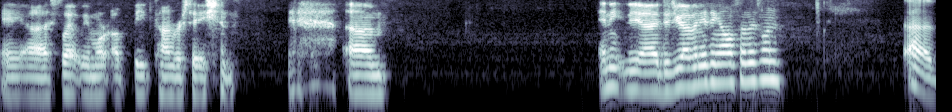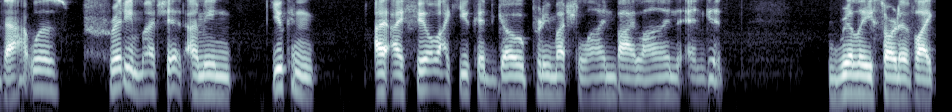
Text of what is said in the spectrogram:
a uh, slightly more upbeat conversation. um, any? Uh, did you have anything else on this one? Uh, that was pretty much it. I mean, you can. I, I feel like you could go pretty much line by line and get really sort of like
